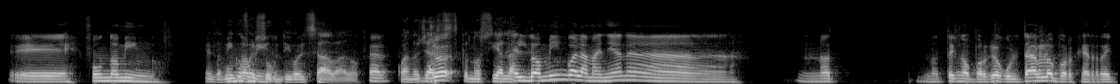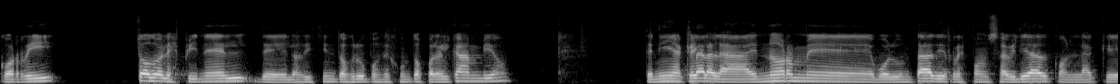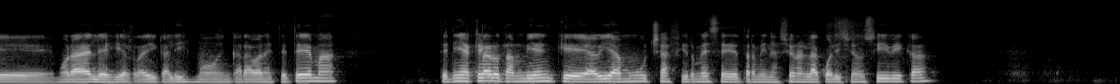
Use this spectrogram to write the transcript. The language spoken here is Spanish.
Eh, fue un domingo. El domingo fue, el Zoom, digo el sábado. Cuando ya conocía la... El domingo a la mañana no, no tengo por qué ocultarlo porque recorrí todo el espinel de los distintos grupos de Juntos por el Cambio tenía clara la enorme voluntad y responsabilidad con la que Morales y el radicalismo encaraban este tema. Tenía claro también que había mucha firmeza y determinación en la coalición cívica.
